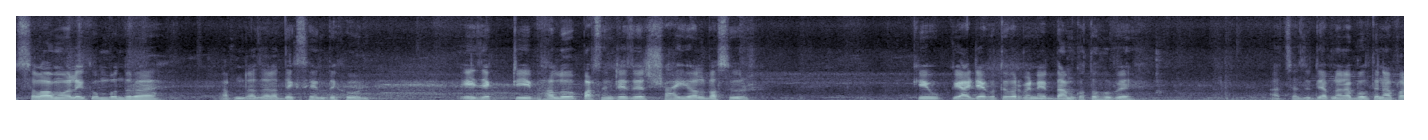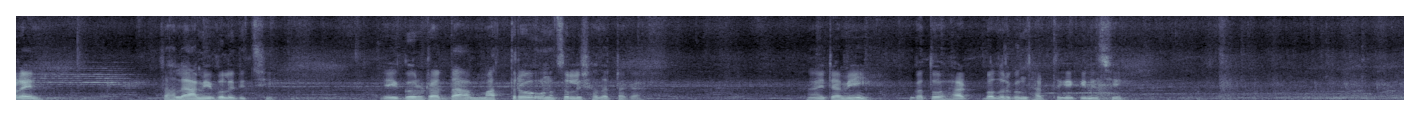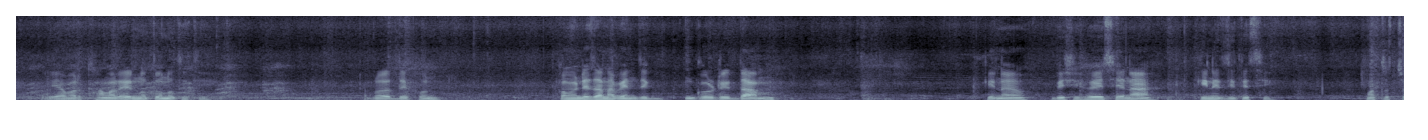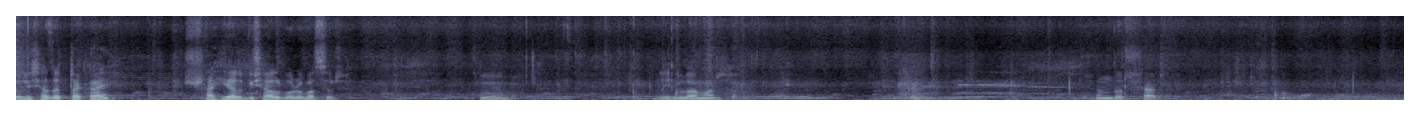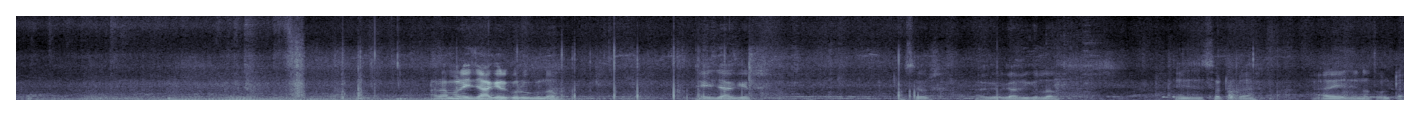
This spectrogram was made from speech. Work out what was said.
আসসালামু আলাইকুম বন্ধুরা আপনারা যারা দেখছেন দেখুন। এই যে একটি ভালো পার্সেন্টেজের শাহিওয়াল বাছুর কেউ কি আইডিয়া করতে পারবেন এর দাম কত হবে? আচ্ছা যদি আপনারা বলতে না পারেন তাহলে আমি বলে দিচ্ছি। এই গরুটার দাম মাত্র উনচল্লিশ হাজার টাকা। হ্যাঁ, এটা আমি গত হাট বদরগঞ্জ হাট থেকে কিনেছি। এই আমার খামারের নতুন অতিথি। আপনারা দেখুন, কমেন্টে জানাবেন যে গরুটির দাম কেনা বেশি হয়েছে না কিনে জিতেছি। মাত্র চল্লিশ হাজার টাকায় শাহিয়াল বিশাল বড় বাছুর। হুম, এই হলো আমার সুন্দর সার। আর আমার এই জাগের গরুগুলো, এই জাগের আগের বছর আগের গাভিগুলো, এই যে ছোটোটা আর এই যে নতুনটা।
